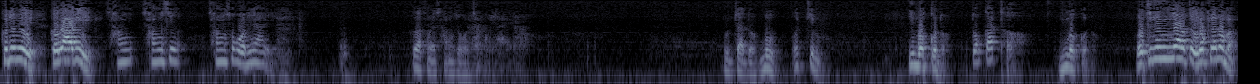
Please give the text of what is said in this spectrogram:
그놈이 그가 아니 상, 상승, 상속을 해야 해요. 그가 그놈 상속을 자꾸 해야 해요. 문자도 무, 어찌 무. 이먹고도 똑같아. 이먹고도. 어떻게 믿냐, 또 이렇게 해놓으면,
